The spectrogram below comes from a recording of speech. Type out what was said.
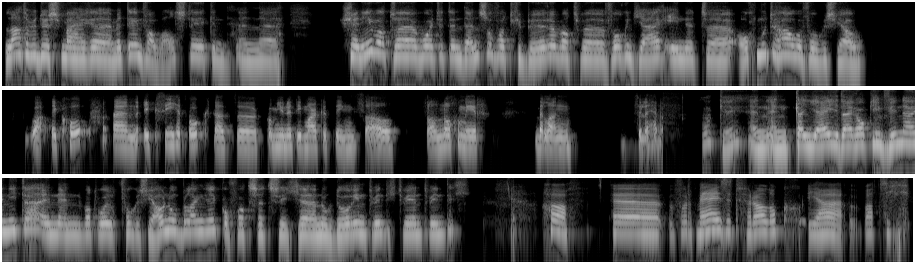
Laten we dus maar uh, meteen van wal steken. En uh, wat wordt de tendens of wat gebeuren wat we volgend jaar in het oog moeten houden volgens jou? Ik hoop en ik zie het ook dat uh, community marketing zal, zal nog meer belang zullen hebben. Oké, en, en kan jij je daar ook in vinden, Anita? En, en wat wordt volgens jou nog belangrijk of wat zet zich uh, nog door in 2022? Oh, uh, voor mij is het vooral ook ja, wat zich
